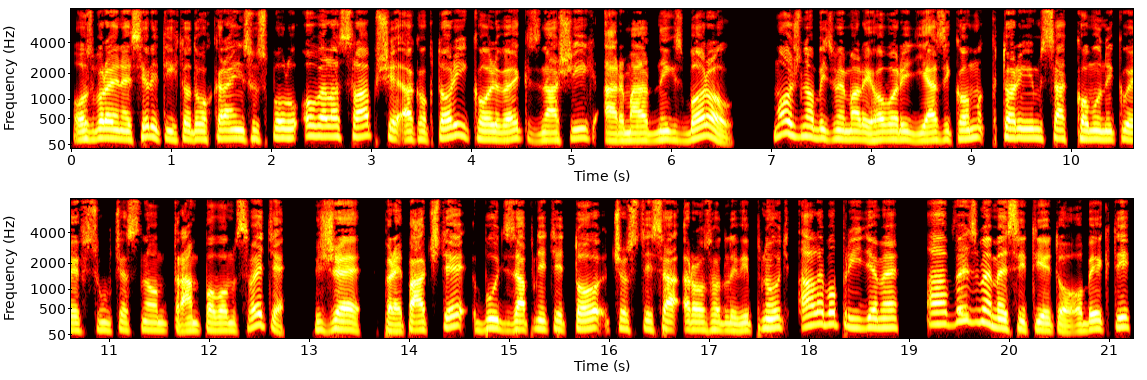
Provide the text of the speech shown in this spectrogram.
Ozbrojené sily týchto dvoch krajín sú spolu oveľa slabšie ako ktorýkoľvek z našich armádnych zborov. Možno by sme mali hovoriť jazykom, ktorým sa komunikuje v súčasnom Trumpovom svete, že prepáčte, buď zapnete to, čo ste sa rozhodli vypnúť, alebo prídeme a vezmeme si tieto objekty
